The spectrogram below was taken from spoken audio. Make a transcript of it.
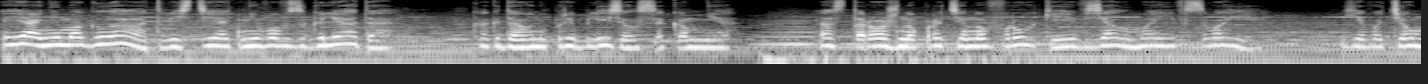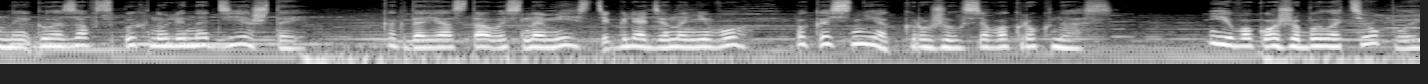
я не могла отвести от него взгляда, когда он приблизился ко мне, осторожно протянув руки и взял мои в свои. Его темные глаза вспыхнули надеждой, когда я осталась на месте, глядя на него, пока снег кружился вокруг нас. Его кожа была теплой,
